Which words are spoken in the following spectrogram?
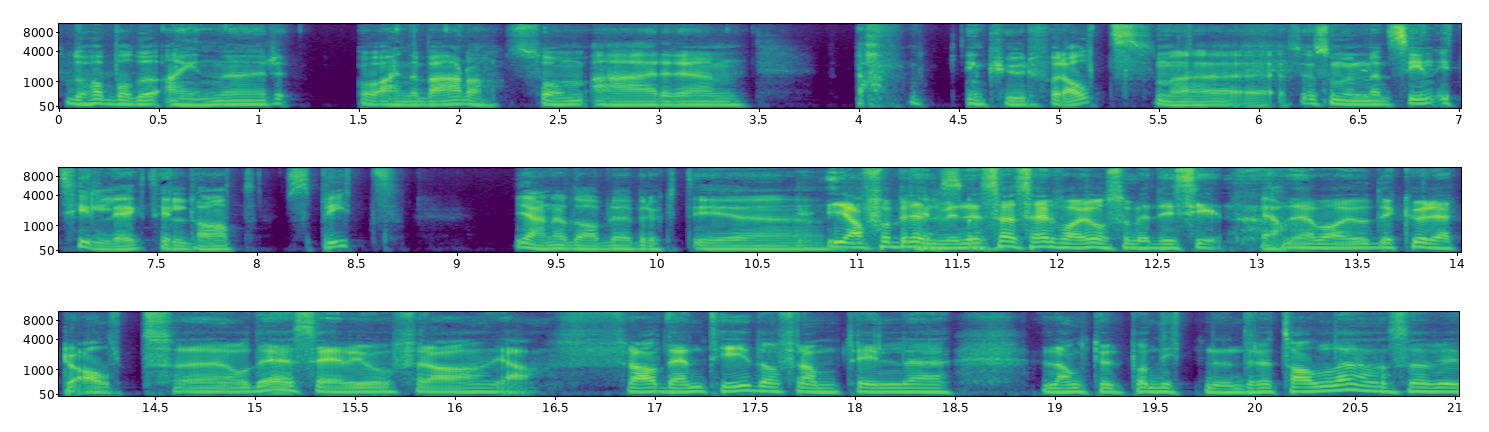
Så du har både einer og einebær, da, som er eh, ja, en kur for alt, som, er, som en medisin, i tillegg til da at sprit gjerne da ble brukt i uh, Ja, for brennevin i seg selv var jo også medisin. Ja. Det, var jo, det kurerte jo alt. eh, Og det ser vi jo fra, ja, fra den tid og fram til uh, langt ut på 1900-tallet. Altså, vi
